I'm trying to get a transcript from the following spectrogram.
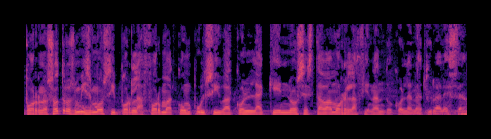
por nosotros mismos y por la forma compulsiva con la que nos estábamos relacionando con la naturaleza.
